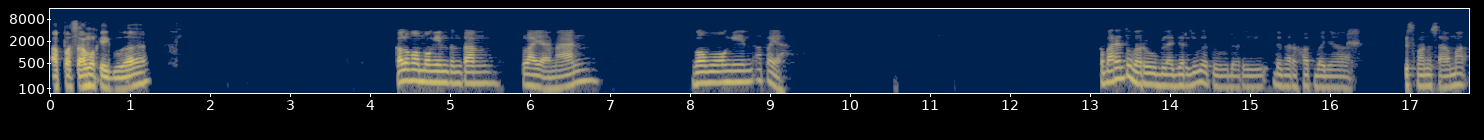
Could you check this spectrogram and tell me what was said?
Apa sama kayak gue? Kalau ngomongin tentang pelayanan, ngomongin apa ya? Kemarin tuh baru belajar juga tuh dari dengar khotbahnya Wismanu sama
